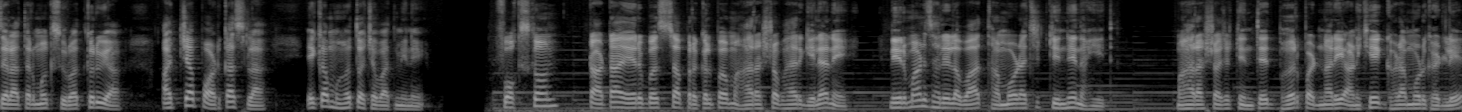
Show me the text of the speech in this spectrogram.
चला तर मग सुरुवात करूया आजच्या पॉडकास्टला एका महत्त्वाच्या बातमीने. फॉक्सकॉन टाटा एअरबसचा प्रकल्प महाराष्ट्राबाहेर गेल्याने निर्माण झालेला वाद थांबवण्याची चिन्हे नाहीत. महाराष्ट्राच्या चिंतेत भर पडणारी आणखी एक घडामोड घडली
